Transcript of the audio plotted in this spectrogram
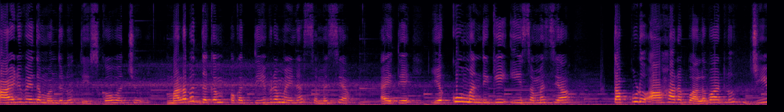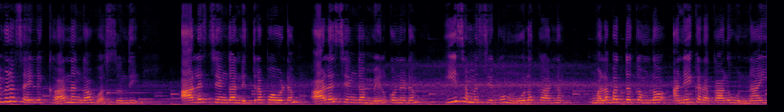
ఆయుర్వేద మందులు తీసుకోవచ్చు. మలబద్ధకం ఒక తీవ్రమైన సమస్య. అయితే ఎక్కువ మందికి ఈ సమస్య తప్పుడు ఆహారపు అలవాట్లు జీవనశైలి కారణంగా వస్తుంది. ఆలస్యంగా నిద్రపోవడం ఆలస్యంగా మేల్కొనడం ఈ సమస్యకు మూల కారణం మలబద్ధకంలో అనేక రకాలు ఉన్నాయి.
